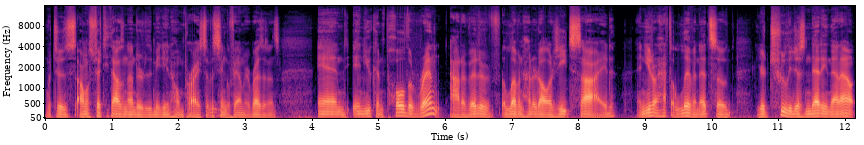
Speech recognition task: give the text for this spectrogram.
which is almost 50000 under the median home price of a single family residence and and you can pull the rent out of it of eleven hundred dollars each side, and you don't have to live in it. So you're truly just netting that out.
